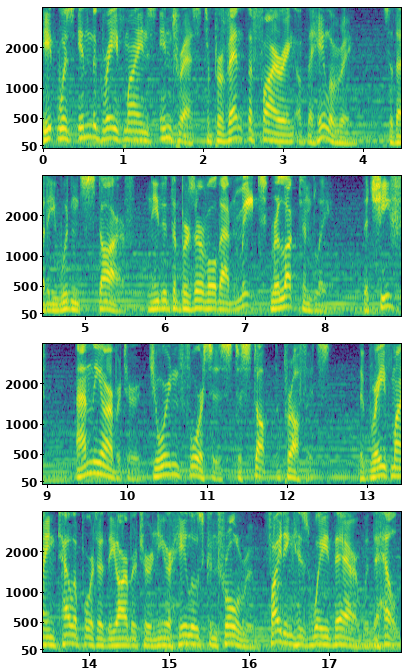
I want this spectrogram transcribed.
It was in the Gravemind's interest to prevent the firing of the Halo Ring so that he wouldn't starve. Needed to preserve all that meat. Reluctantly, the Chief and the Arbiter joined forces to stop the Prophets. The Gravemind teleported the Arbiter near Halo's control room, fighting his way there with the help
